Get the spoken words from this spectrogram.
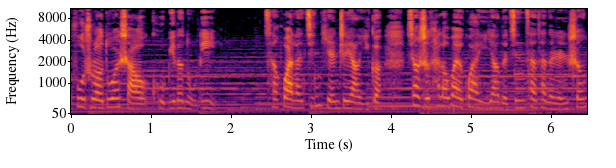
付出了多少苦逼的努力，才换来今天这样一个像是开了外挂一样的金灿灿的人生？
